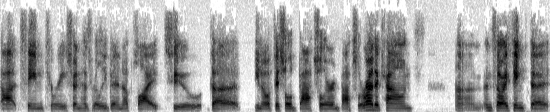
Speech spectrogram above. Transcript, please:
that same curation has really been applied to the, you know, official Bachelor and Bachelorette accounts. Um, and so I think that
